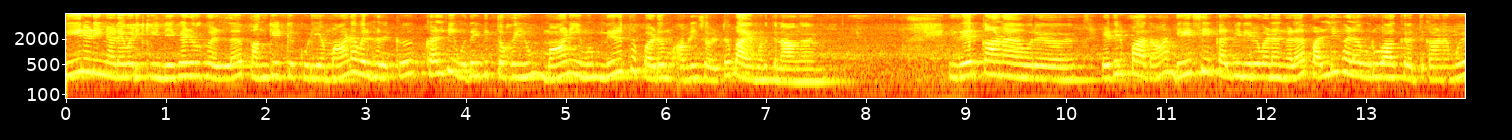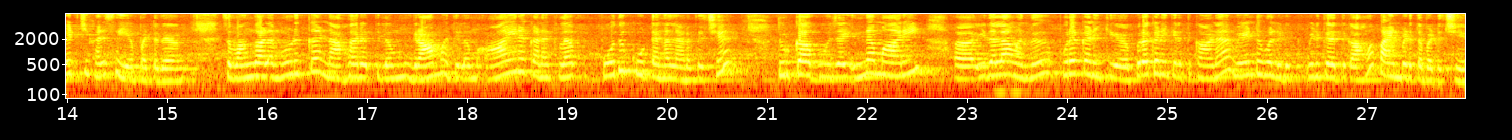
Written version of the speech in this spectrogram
நேரடி நடவடிக்கை நிகழ்வுகளில் பங்கேற்கக்கூடிய மாணவர்களுக்கு கல்வி உதவித்தொகையும் மானியமும் நிறுத்தப்படும் அப்படின்னு சொல்லிட்டு பயமுறுத்தினாங்க. இதற்கான ஒரு எதிர்ப்பாக தான் தேசிய கல்வி நிறுவனங்களை பள்ளிகளை உருவாக்குறதுக்கான முயற்சிகள் செய்யப்பட்டது. ஸோ வங்காளம் முழுக்க நகரத்திலும் கிராமத்திலும் ஆயிரக்கணக்கில் பொதுக்கூட்டங்கள் நடந்துச்சு. துர்கா பூஜை இந்த மாதிரி இதெல்லாம் வந்து புறக்கணிக்க புறக்கணிக்கிறதுக்கான வேண்டுகோள் விடு விடுக்கிறதுக்காக பயன்படுத்தப்பட்டுச்சு.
